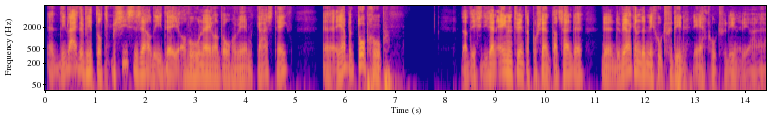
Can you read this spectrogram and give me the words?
eh, die leiden weer tot precies dezelfde ideeën over hoe Nederland ongeveer in elkaar steekt. Eh, je hebt een topgroep. Dat is, die zijn 21 procent. Dat zijn de, de, de werkenden die goed verdienen. Die echt goed verdienen. Die uh,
